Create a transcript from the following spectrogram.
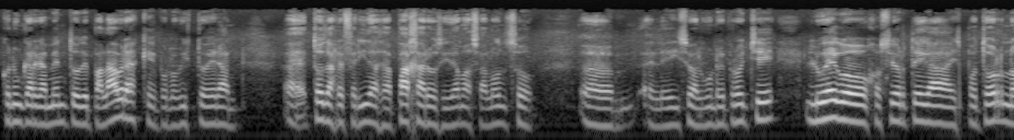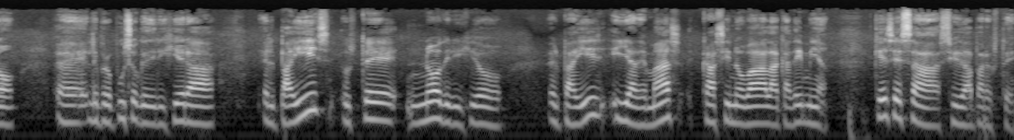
con un cargamento de palabras que por lo visto eran eh, todas referidas a pájaros y Damas Alonso em, le hizo algún reproche? Luego José Ortega Espotorno eh, le propuso que dirigiera el país, usted no dirigió el país y además casi no va a la academia. ¿Qué es esa ciudad para usted?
